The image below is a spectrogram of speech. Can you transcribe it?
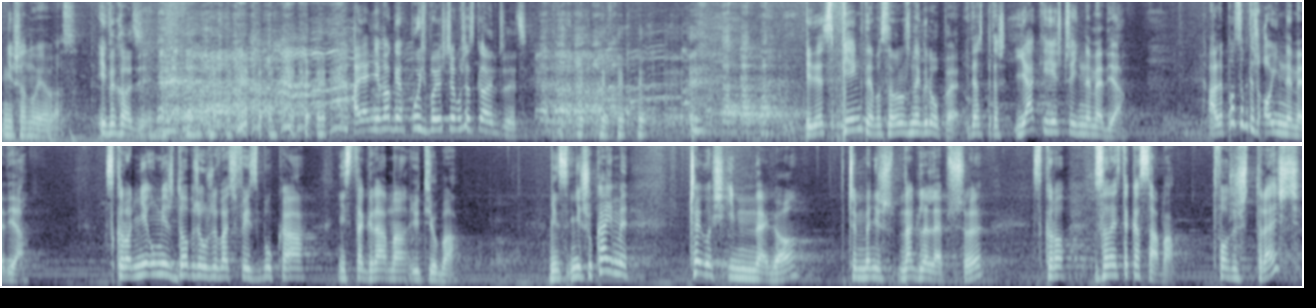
Nie szanuję was. I wychodzi. A ja nie mogę pójść, bo jeszcze muszę skończyć. I to jest piękne, bo są różne grupy. I teraz pytasz, jakie jeszcze inne media? Ale po co pytasz o inne media? Skoro nie umiesz dobrze używać Facebooka, Instagrama, YouTube'a. Więc nie szukajmy czegoś innego, w czym będziesz nagle lepszy, skoro zasada jest taka sama. Tworzysz treść,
